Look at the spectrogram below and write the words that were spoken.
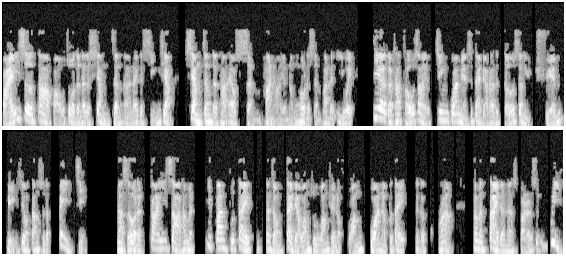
白色大宝座的那个象征啊，那个形象象征着他要审判啊，有浓厚的审判的意味。第二个，他头上有金冠冕，是代表他的得胜与权柄，是用当时的背景。那时候的该萨他们一般不戴那种代表王族王权的皇冠啊，不戴那个 crown。他们戴的呢，反而是 wreath。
